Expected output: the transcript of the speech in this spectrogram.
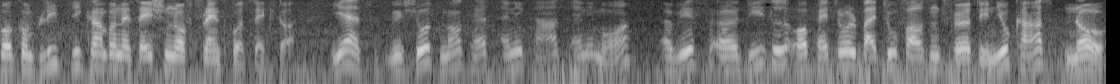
for complete decarbonization of transport sector. Yes, we should not have any cars anymore uh, with uh, diesel or petrol by 2030. New cars? No.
